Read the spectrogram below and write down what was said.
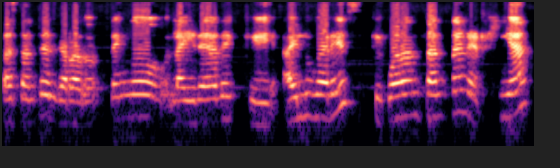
bastante desgarrador. Tengo la idea de que hay lugares que guardan tanta energía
